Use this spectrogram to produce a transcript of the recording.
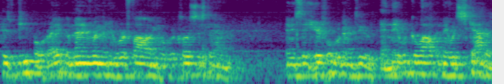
his people, right? The men and women who were following, who were closest to him. And he'd say, Here's what we're going to do. And they would go out and they would scatter.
